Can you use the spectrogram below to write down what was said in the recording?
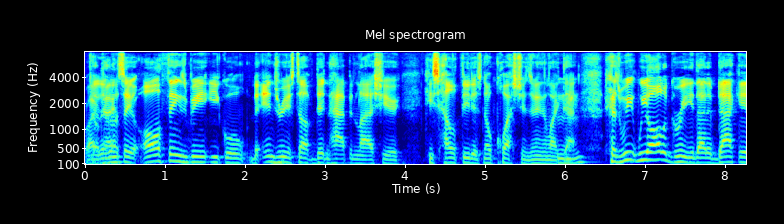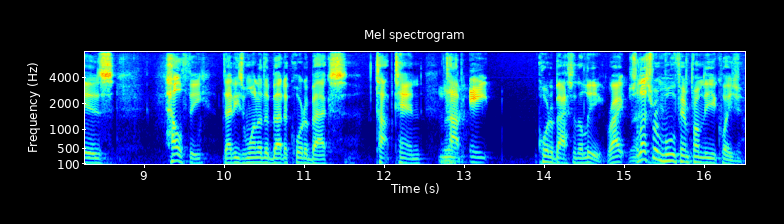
Right. They're going to say all things being equal, the injury and stuff didn't happen last year. He's healthy. There's no questions or anything like that. Mm-hmm. Because we we all agree that if Dak is healthy, that he's one of the better quarterbacks, top ten, top eight quarterbacks in the league. Right. So let's remove him from the equation.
